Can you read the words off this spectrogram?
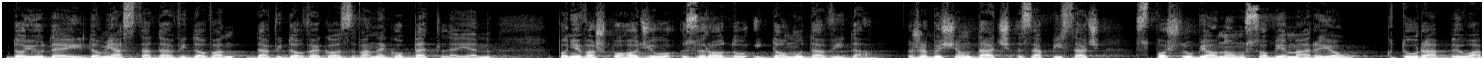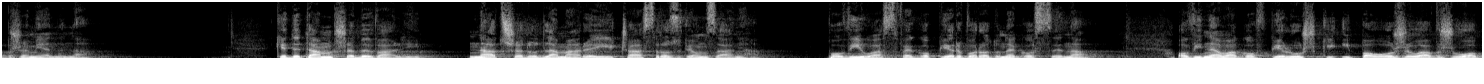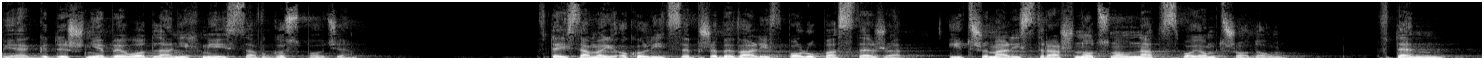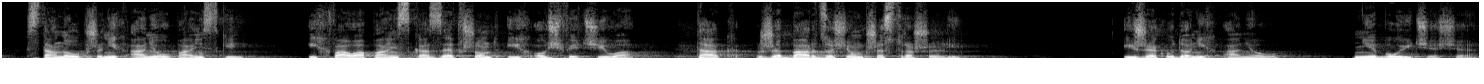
do Judei, do miasta Dawidowa, Dawidowego zwanego Betlejem, ponieważ pochodził z rodu i domu Dawida, żeby się dać zapisać z poślubioną sobie Maryją, która była brzemienna. Kiedy tam przebywali, nadszedł dla Maryi czas rozwiązania. Powiła swego pierworodnego syna, owinęła go w pieluszki i położyła w żłobie, gdyż nie było dla nich miejsca w gospodzie. W tej samej okolicy przebywali w polu pasterze i trzymali straż nocną nad swoją trzodą. Wtem stanął przy nich anioł pański i chwała pańska zewsząd ich oświeciła, tak, że bardzo się przestraszyli. I rzekł do nich anioł, nie bójcie się.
